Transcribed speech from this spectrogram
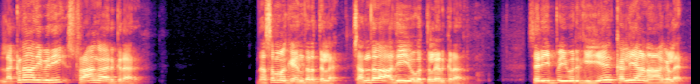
லக்னாதிபதி ஸ்ட்ராங்காக இருக்கிறார். தசம கேந்திரத்தில் சந்திரா அதியோகத்தில் இருக்கிறார். சரி இப்போ இவருக்கு ஏன் கல்யாணம் ஆகலை?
